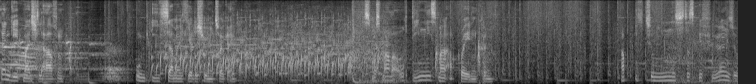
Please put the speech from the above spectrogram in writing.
dann geht mal schlafen. Und ich sammle hier das schöne Zeug ein. Das muss man aber auch demnächst mal upgraden können. Hab ich zumindest das Gefühl. So,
